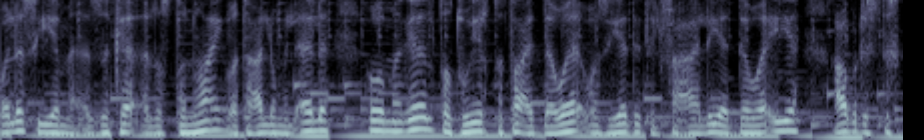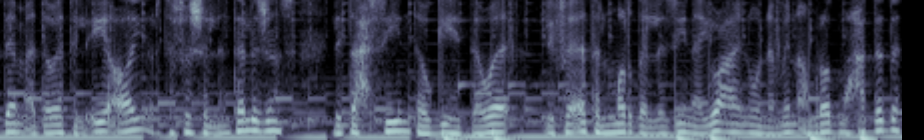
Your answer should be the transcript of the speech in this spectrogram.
ولا سيما الذكاء الاصطناعي وتعلم الآلة هو مجال تطوير قطاع الدواء وزيادة الفعالية الدوائية عبر استخدام أدوات ال AI artificial intelligence لتحسين توجيه الدواء لفئات المرضى الذين يعانون من أمراض محددة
